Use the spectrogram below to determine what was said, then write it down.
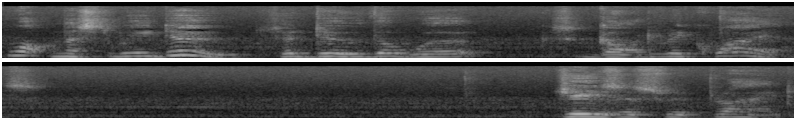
What must we do to do the works God requires? Jesus replied,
